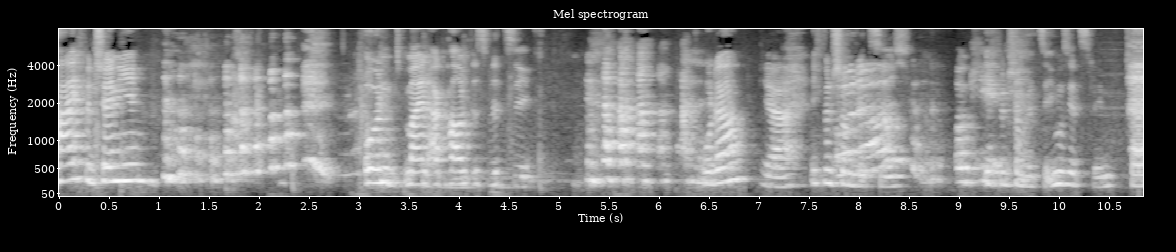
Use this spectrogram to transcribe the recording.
Hi, ich bin Jenny. Und mein Account ist witzig. Oder? Ja. Ich bin schon witzig. Ich Okay. bin schon witzig. Ich muss jetzt drehen. Ciao.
